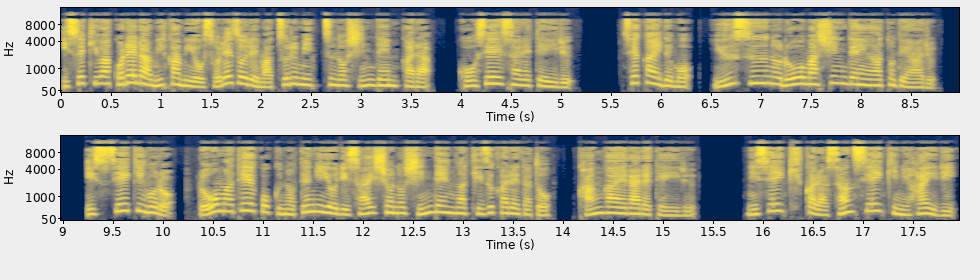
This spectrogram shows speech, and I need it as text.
遺跡はこれら三神をそれぞれ祀る三つの神殿から構成されている。世界でも有数のローマ神殿跡である。一世紀頃、ローマ帝国の手により最初の神殿が築かれたと考えられている。2世紀から3世紀に入り、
